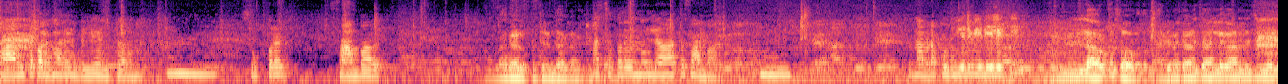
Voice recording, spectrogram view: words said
രാവിലത്തെ പലഹാരം ഇഡ്ഡലി കേട്ടോ. സൂപ്പർ സാമ്പാർ. വളരെ എളുപ്പത്തിൽ ഉണ്ടാക്കാൻ പറ്റും പച്ചക്കറി ഒന്നും ഇല്ലാത്ത സാമ്പാർ. നമ്മുടെ പുതിയൊരു വീഡിയോയിലേക്ക് എല്ലാവർക്കും സ്വാഗതം. ആദ്യമായിട്ടാണ് ചാനൽ കാണുന്നത് വെച്ചാൽ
